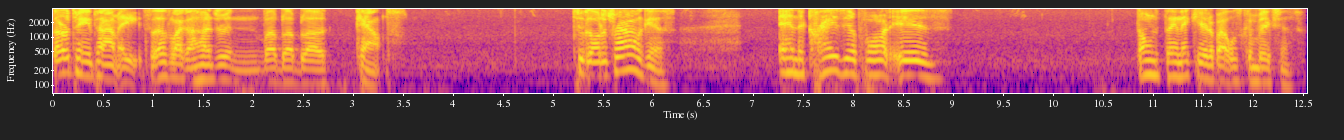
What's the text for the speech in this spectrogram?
13 times 8. So that's like 100 and blah, blah, blah counts to go to trial against. And the crazier part is the only thing they cared about was convictions.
